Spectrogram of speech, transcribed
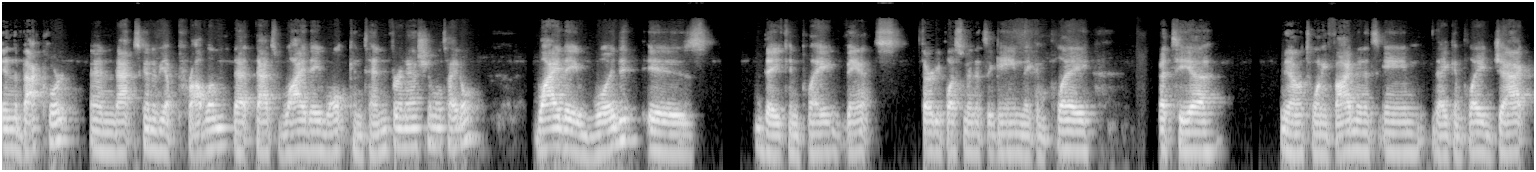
in the backcourt, and that's going to be a problem. That that's why they won't contend for a national title. Why they would is they can play Vance thirty plus minutes a game. They can play Atia, you know, twenty five minutes a game. They can play Jack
